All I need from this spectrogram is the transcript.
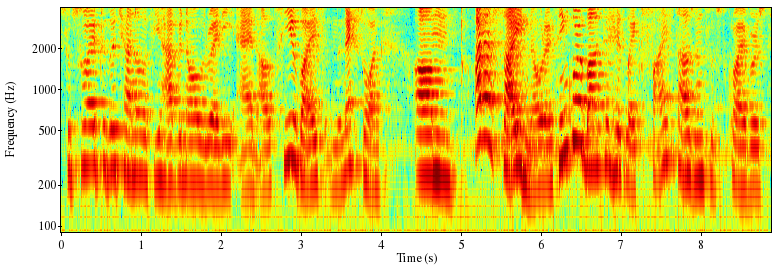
subscribe to the channel if you haven't already, and I'll see you guys in the next one. Um, on a side note, I think we're about to hit like 5,000 subscribers.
